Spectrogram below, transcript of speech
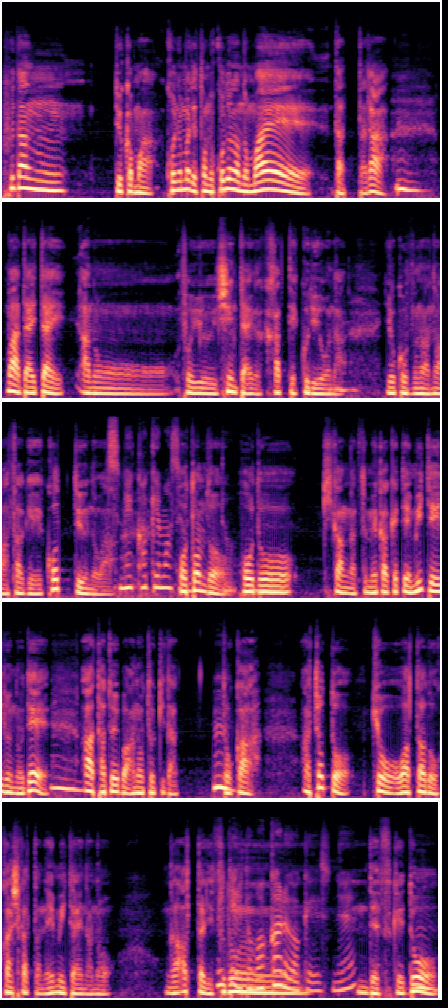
普段っていうかまあこれまでそのコロナの前だったら、うん、まあ大体、あのー、そういう身体がかかってくるような横綱の朝稽古っていうのは、ほとんど報道機関が詰めかけて見ているので、うん、あ例えばあの時だとか、あちょっと今日終わった後おかしかったねみたいなのがあったりするんですけど、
